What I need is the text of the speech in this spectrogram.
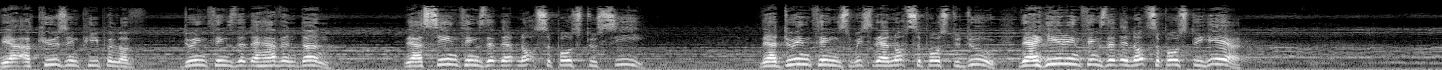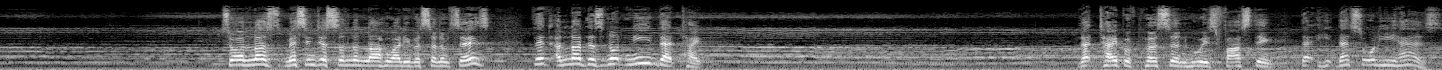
They are accusing people of doing things that they haven't done. They are seeing things that they're not supposed to see. They are doing things which they are not supposed to do. They are hearing things that they're not supposed to hear. So Allah's Messenger sallallahu alaihi wasallam says that Allah does not need that type. That type of person who is fasting, that he, that's all he has.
